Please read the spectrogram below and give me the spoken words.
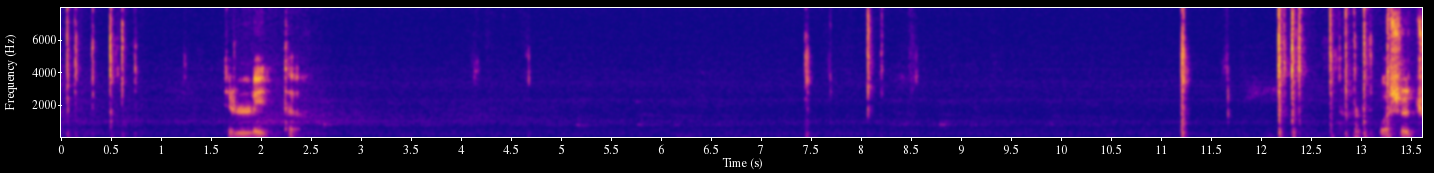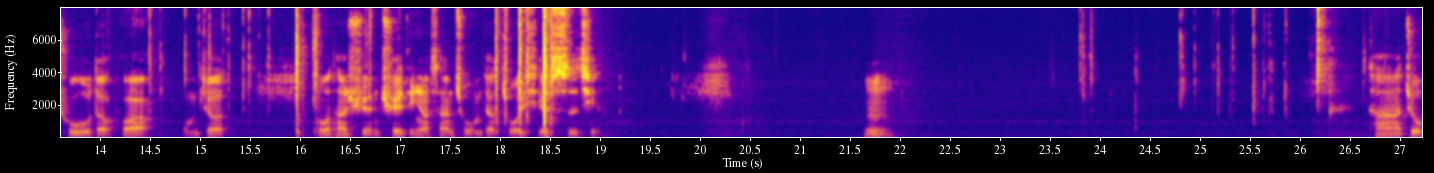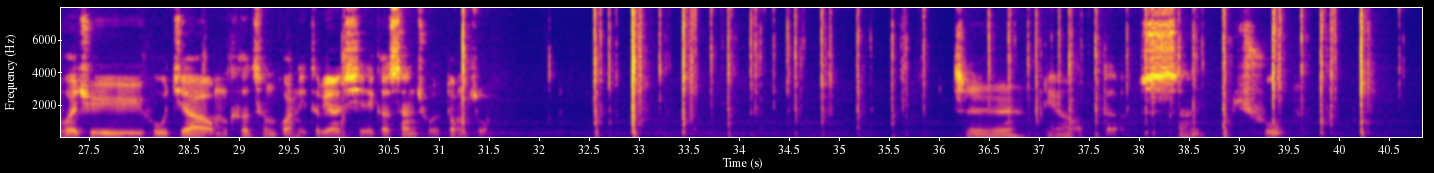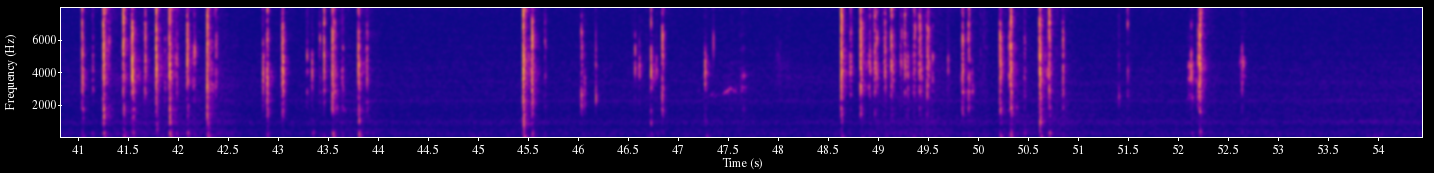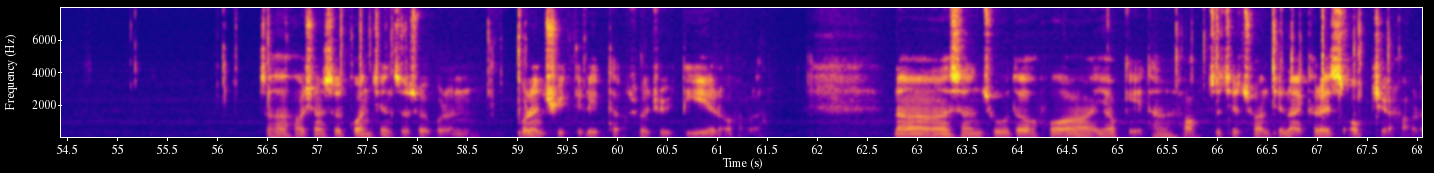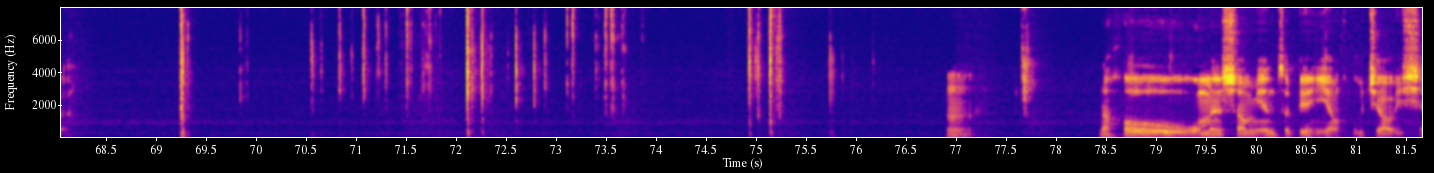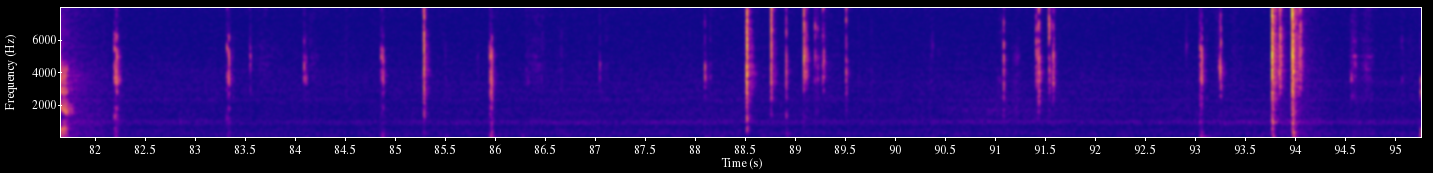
？delete。如果是 true 的话，我们就要，如果他选确定要删除，我们就要做一些事情。嗯，他就会去呼叫我们课程管理这边写一个删除的动作，资料的删除。这个好像是关键字，所以不能不能取 delete，所以取 delete 好了。那删除的话要给它好，直接传进来 class object 好了。嗯，然后我们上面这边一样呼叫一下。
